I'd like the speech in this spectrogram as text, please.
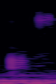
うん。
